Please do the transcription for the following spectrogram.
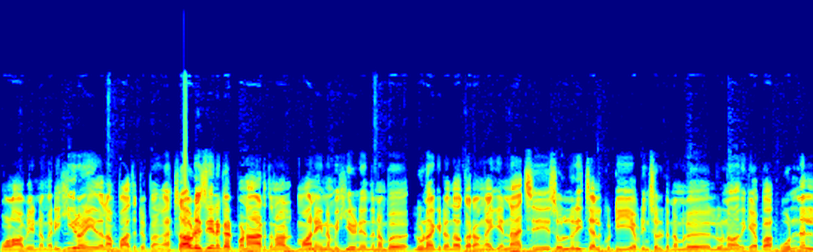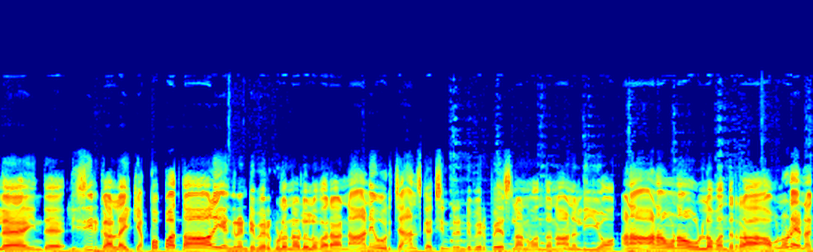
போகலாம் அப்படின்ற மாதிரி ஹீரோயின் இதெல்லாம் பார்த்துட்டு இருப்பாங்க. ஸோ அப்படியே சீனை கட் பண்ணா அடுத்த நாள் மார்னிங் நம்ம ஹீரோயின் வந்து நம்ம லூனா கிட்ட வந்து உட்காராங்க என்னாச்சு? சொல்லுரி சல்குட்டி அப்படின்னு சொல்லிட்டு நம்மள லூனா வந்து கேட்பா. ஒன்றும் இல்லை இந்த லிசி இருக்கால எப்போ பார்த்தாலும் எங்க ரெண்டு பேருக்குள்ள நடுவில் வரா. நானே ஒரு சான்ஸ் கட்சின்னு ரெண்டு பேர் பேசலான்னு வந்தேன் நானும் லீயும். ஆனா ஆனா உனா உள்ள வந்துடுறா. அவளோட என்ன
